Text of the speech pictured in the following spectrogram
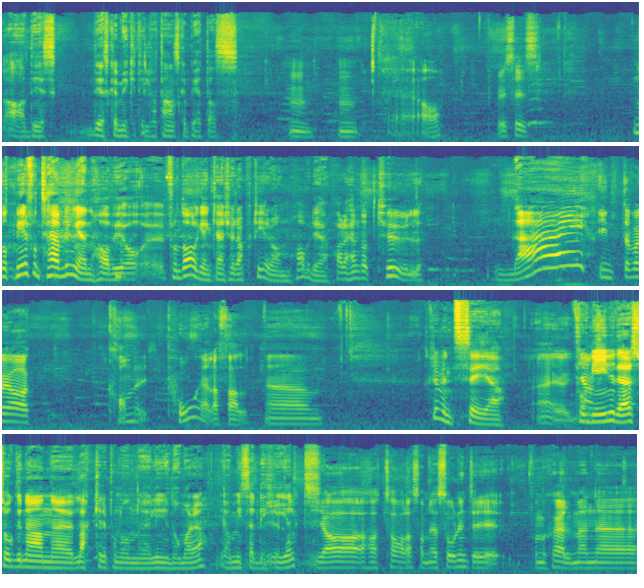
ja, det, det ska mycket till för att han ska petas. Mm, mm, Eh, Ja. precis. Något mer från tävlingen har vi från dagen kanske rapportera om? Har vi det? Har det hänt något kul? Nej, Inte vad jag kommer på i alla fall. Ehm, skulle jag inte säga. Fognini där såg du när han eh, lackade på någon eh, linjedomare. Jag missade det helt. Jag har hört talas om det. Jag såg det inte på mig själv men eh,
